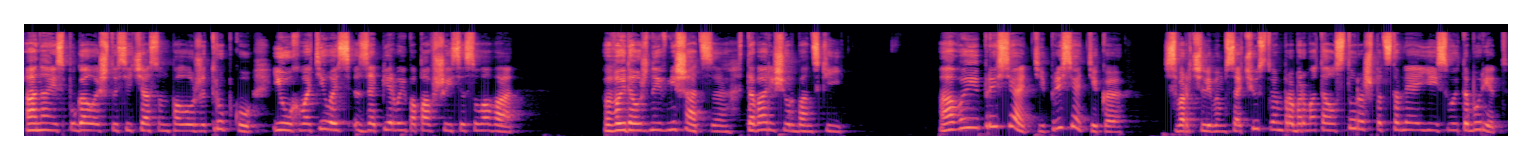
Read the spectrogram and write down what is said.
Она испугалась, что сейчас он положит трубку, и ухватилась за первые попавшиеся слова. «Вы должны вмешаться, товарищ Урбанский». «А вы присядьте, присядьте-ка», — с ворчливым сочувствием пробормотал сторож, подставляя ей свой табурет.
